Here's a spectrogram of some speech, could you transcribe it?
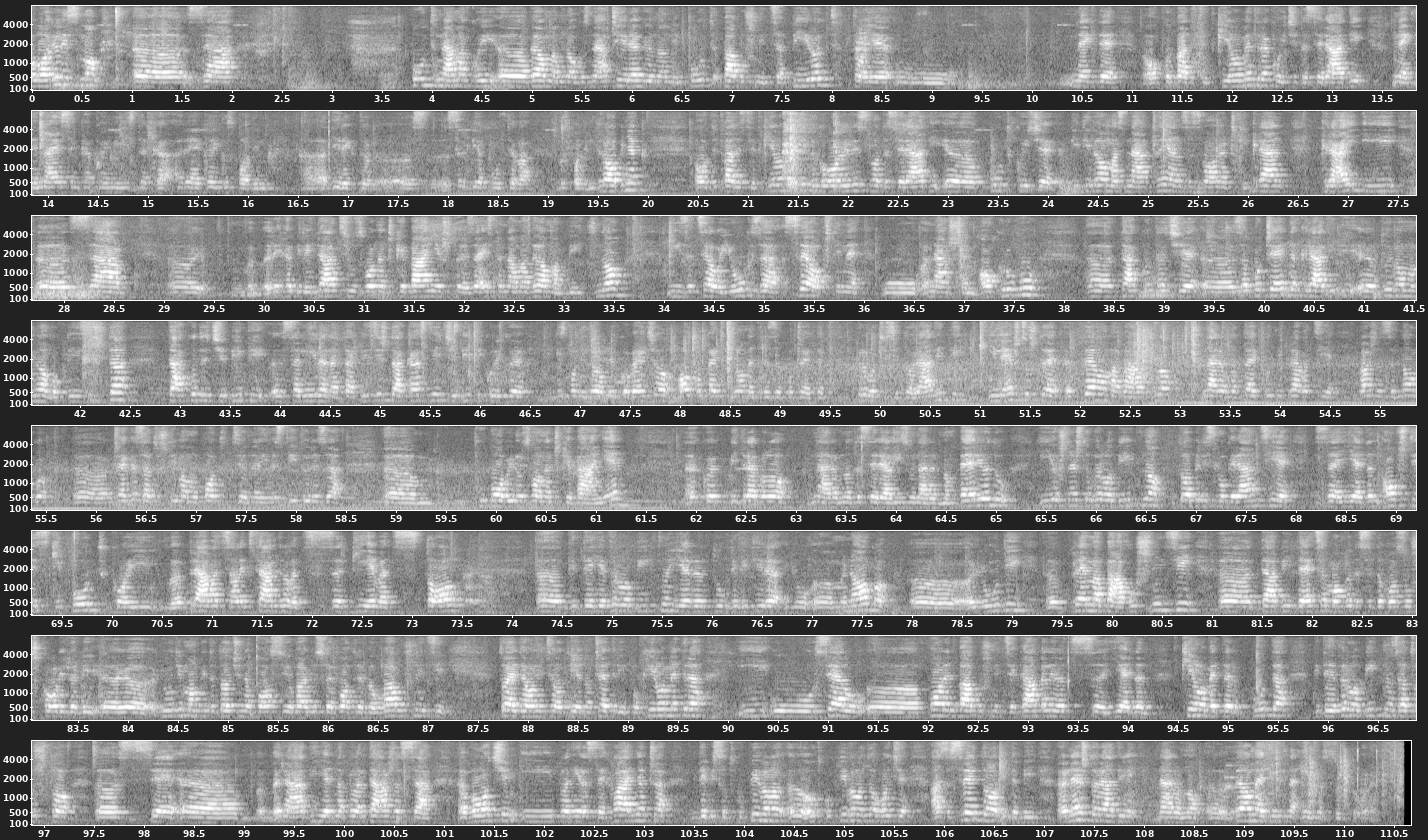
dogovorili smo za put nama koji veoma mnogo znači, regionalni put Babušnica Pirot, to je u negde oko 20 km koji će da se radi negde na jesen, kako je ministarka rekla i gospodin direktor Srbija puteva, gospodin Drobnjak, od 20 km dogovorili smo da se radi put koji će biti veoma značajan za Zvonački kraj i za rehabilitaciju Zvonačke banje, što je zaista nama veoma bitno i za ceo jug, za sve opštine u našem okrugu. E, tako da će e, za početak raditi, e, tu imamo mnogo klizišta, tako da će biti sanirana ta klizišta, a kasnije će biti, koliko je gospodin Drobljak obećao, oko 5 km za početak. Prvo će se to raditi i nešto što je veoma važno, naravno taj putni pravac je važan za mnogo čega, zato što imamo potencijalne investitore za kupovinu Zvonačke banje, E, koje bi trebalo naravno da se realizuje u narednom periodu i još nešto vrlo bitno, dobili smo garancije za jedan opštinski put koji e, pravac Aleksandrovac, Kijevac, Stol, e, gde je vrlo bitno jer tu gravitiraju mnogo ljudi prema babušnici da bi deca mogla da se dovoze u školi, da bi ljudi mogli da dođu na posao i obavljaju sve potrebe u babušnici. To je deonica od jedno 4,5 km i u selu e, pored Babušnice Kambelevac jedan kilometar puta gde je vrlo bitno zato što e, se e, radi jedna plantaža sa voćem i planira se hladnjača gde bi se otkupljivalo to voće, a za sve to i da bi nešto radili, naravno, veoma je bitna infrastruktura.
